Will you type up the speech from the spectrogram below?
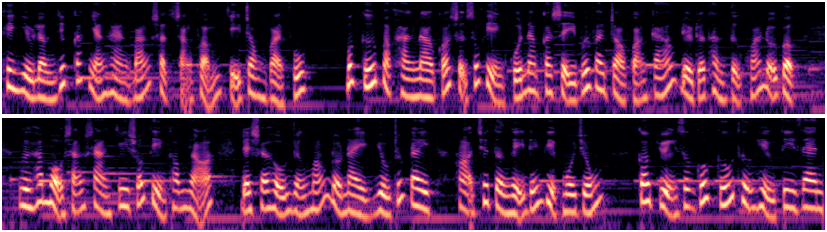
khi nhiều lần giúp các nhãn hàng bán sạch sản phẩm chỉ trong vài phút. Bất cứ mặt hàng nào có sự xuất hiện của nam ca sĩ với vai trò quảng cáo đều trở thành từ khóa nổi bật. Người hâm mộ sẵn sàng chi số tiền không nhỏ để sở hữu những món đồ này dù trước đây họ chưa từng nghĩ đến việc mua chúng. Câu chuyện Xuân Quốc cứu thương hiệu Tizen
